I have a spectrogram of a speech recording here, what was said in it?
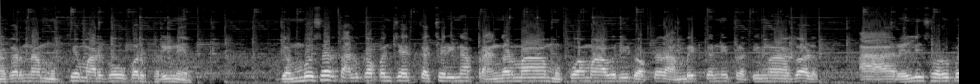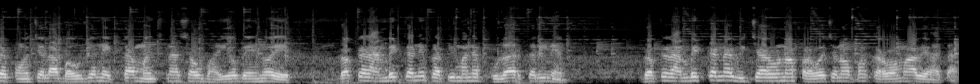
નગરના મુખ્ય માર્ગો ઉપર ફરીને જંબુસર તાલુકા પંચાયત કચેરીના પ્રાંગણમાં મૂકવામાં આવેલી ડૉક્ટર આંબેડકરની પ્રતિમા આગળ આ રેલી સ્વરૂપે પહોંચેલા બહુજન એકતા મંચના સૌ ભાઈઓ બહેનોએ ડૉક્ટર આંબેડકરની પ્રતિમાને ફુલાર કરીને ડૉક્ટર આંબેડકરના વિચારોના પ્રવચનો પણ કરવામાં આવ્યા હતા.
